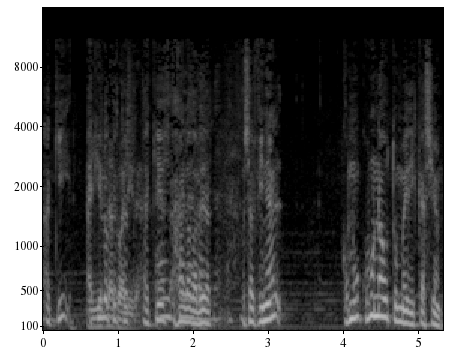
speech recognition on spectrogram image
aquí, aquí, lo la que dualidad. aquí es la, dualidad. O sea, al final, como, como una automedicación.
